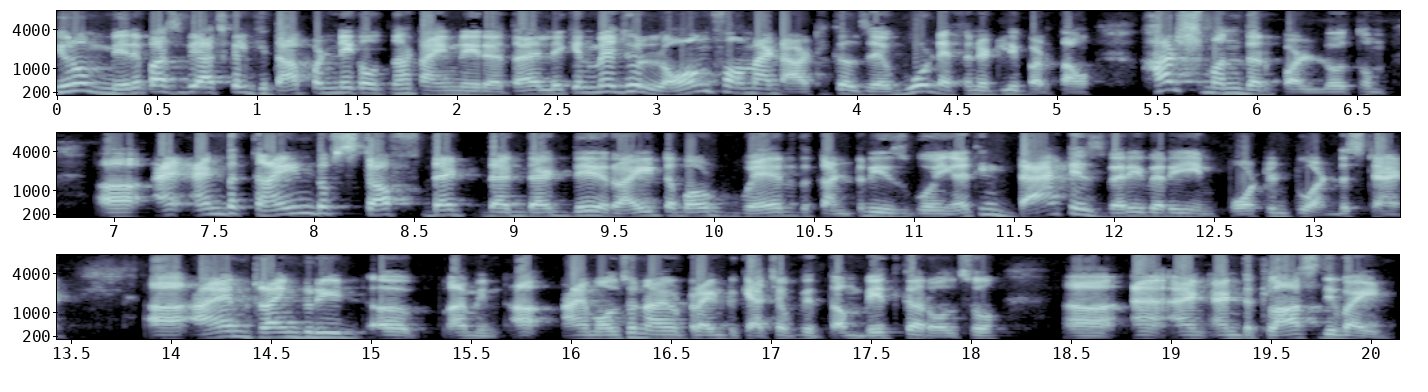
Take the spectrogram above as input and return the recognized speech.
You know, मेरे पास भी आजकल किताब पढ़ने का उतना टाइम नहीं रहता है लेकिन मैं जो लॉन्ग फॉर्मेट आर्टिकल्स है वो डेफिनेटली पढ़ता हूँ हर्ष मंदर पढ़ लो तुम and the kind of stuff that that that they write about where the country is going. I think that is very, very important to understand. Uh, I am trying to read, uh, I mean, uh, I'm also now trying to catch up with Ambedkar also uh, and, and the class divide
